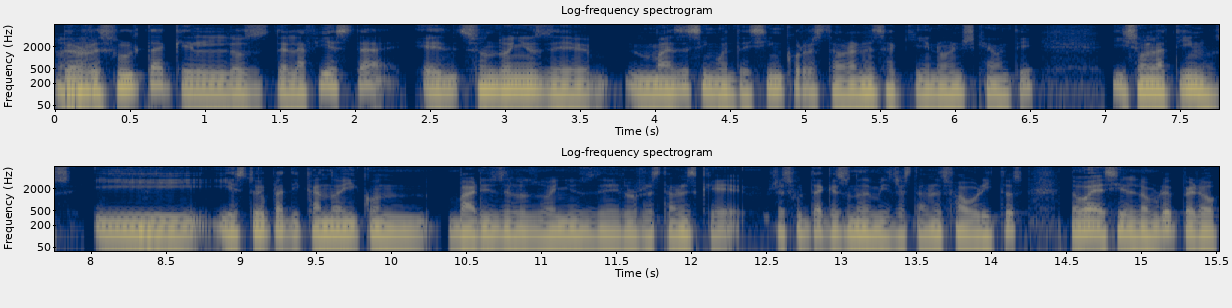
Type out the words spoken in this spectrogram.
pero resulta que los de la fiesta eh, son dueños de más de 55 restaurantes aquí en Orange County y son latinos. Y, y, estoy platicando ahí con varios de los dueños de los restaurantes que resulta que es uno de mis restaurantes favoritos. No voy a decir el nombre, pero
